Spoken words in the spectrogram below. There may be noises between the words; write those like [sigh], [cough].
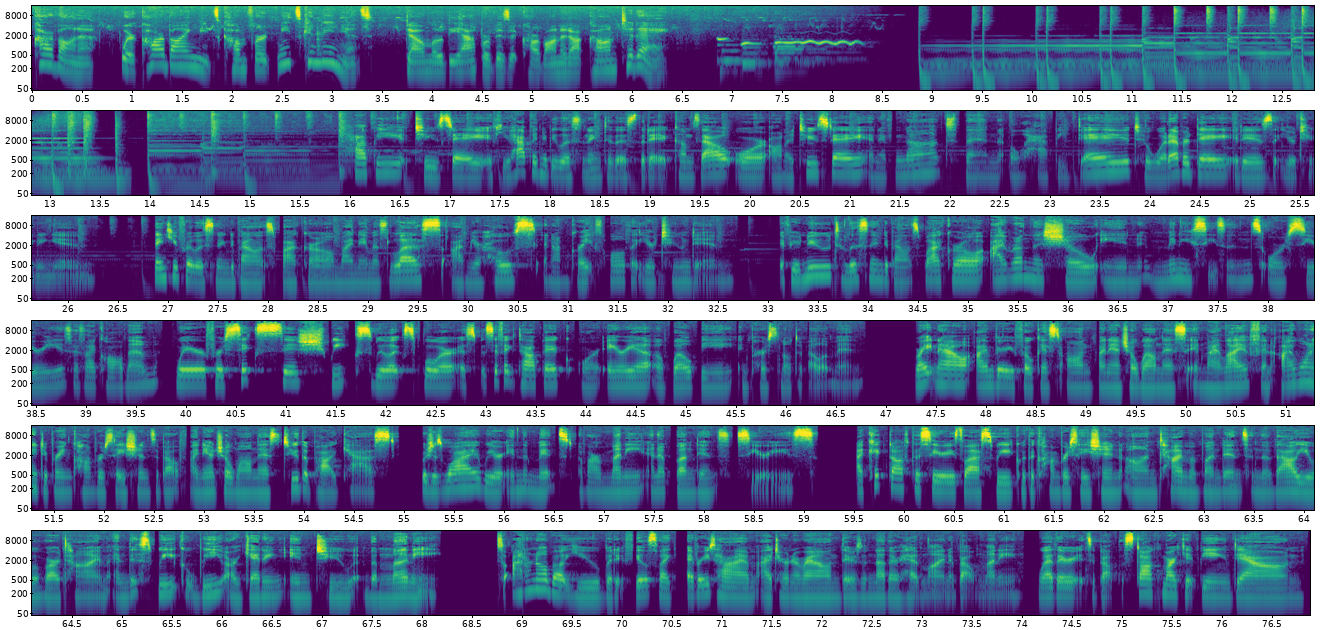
Carvana, where car buying meets comfort, meets convenience. Download the app or visit Carvana.com today. Happy Tuesday. If you happen to be listening to this the day it comes out or on a Tuesday, and if not, then oh, happy day to whatever day it is that you're tuning in. Thank you for listening to Balanced Black Girl. My name is Les. I'm your host, and I'm grateful that you're tuned in. If you're new to listening to Balanced Black Girl, I run this show in mini seasons or series, as I call them, where for six ish weeks we'll explore a specific topic or area of well being and personal development. Right now, I'm very focused on financial wellness in my life, and I wanted to bring conversations about financial wellness to the podcast which is why we are in the midst of our Money and Abundance series. I kicked off the series last week with a conversation on time abundance and the value of our time. And this week, we are getting into the money. So I don't know about you, but it feels like every time I turn around, there's another headline about money, whether it's about the stock market being down,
